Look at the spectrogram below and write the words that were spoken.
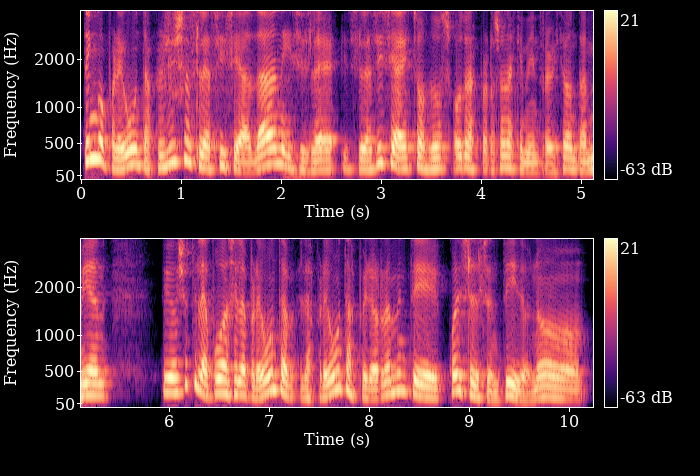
tengo preguntas, pero yo ya se las hice a Dan y se, se las hice a estas dos otras personas que me entrevistaron también. Le digo, yo te la puedo hacer la pregunta, las preguntas, pero realmente, ¿cuál es el sentido? No,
